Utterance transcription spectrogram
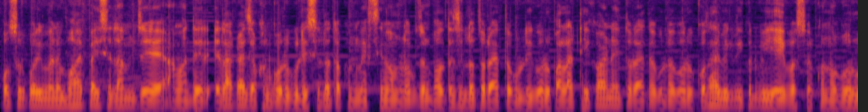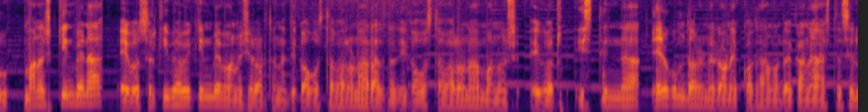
প্রচুর পরিমাণে ভয় পাইছিলাম যে, আমাদের এলাকায় যখন গরুগুলি ছিল, তখন ম্যাক্সিমাম লোকজন বলতেছিল, তোরা এতগুলি গরু পালা ঠিক হয় নাই, তোরা এতগুলো গরু কোথায় বিক্রি করবি? এই বছর কোনো গরু মানুষ কিনবে না। এই বছর কীভাবে কিনবে? মানুষের অর্থনৈতিক অবস্থা ভালো না, রাজনৈতিক অবস্থা ভালো না মানুষ এবার স্থির না। এরকম ধরনের অনেক কথা আমাদের কানে আসতেছিল,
